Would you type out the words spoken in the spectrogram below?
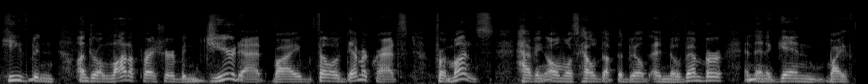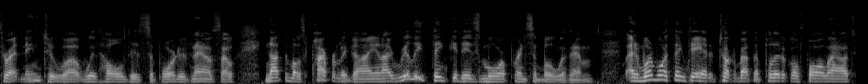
He's been under a lot of pressure, been jeered at by fellow Democrats for months, having almost held up the bill in November, and then again by threatening to uh, withhold his supporters now. So, not the most popular guy, and I really think it is more principle with him. And one more thing to add to talk about the political fallout.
